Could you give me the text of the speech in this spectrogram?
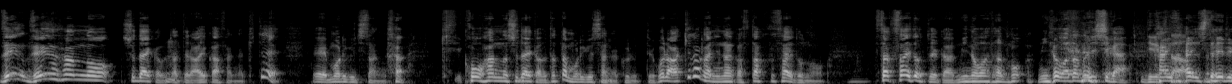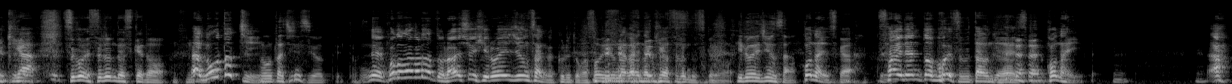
前前半の主題歌を歌ってる鮎川さんが来て、えー森口さんが き後半の主題歌を歌った森口さんが来るっていうこれ明らかになんかスタッフサイドのスタッフサイドというか箕輪田の箕輪田の意思がディレクター。介在している気がすごいするんですけど。あノータッチ。ノータッチですよって言ってね、この流れだと来週、広江淳さんが来るとか、そういう流れな気がするんですけど、広江淳さん。来ないですか、サイレントボイス歌うんじゃないですか、来 ない、あ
